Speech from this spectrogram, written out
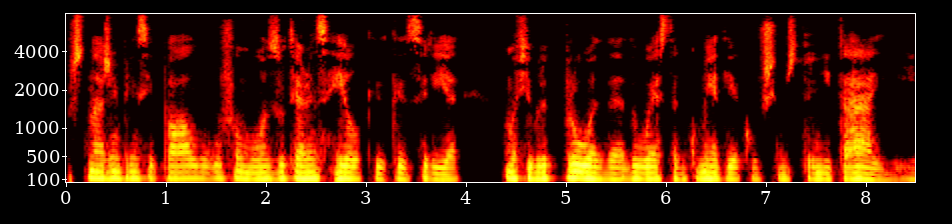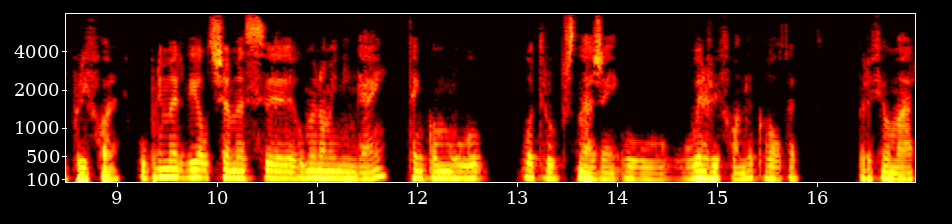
personagem principal o famoso Terence Hill, que, que seria uma figura de proa da, do western comédia com os filmes de Trinitá e, e por aí fora. O primeiro deles chama-se O Meu Nome é Ninguém, tem como outro personagem o, o Henry Fonda, que volta para filmar.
